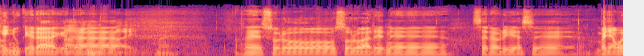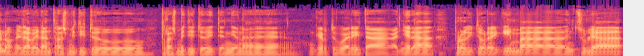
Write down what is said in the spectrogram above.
keinukerak eta Bai, bai. Bai. e, zoro, zoroaren e, zera hori ez e, baina bueno, eraberan transmititu transmititu egiten diona e, gertukoari eta gainera proiektu horrekin ba, entzulea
